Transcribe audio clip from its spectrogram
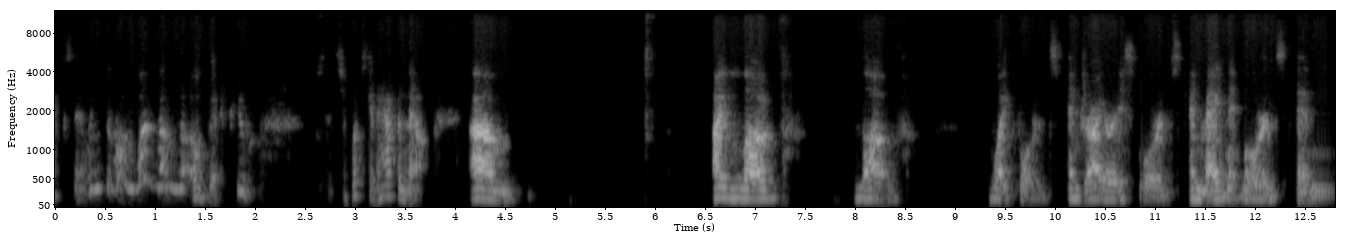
accidentally hit the wrong button. Oh. Good. Phew. What's gonna happen now? Um, I love, love whiteboards and dry erase boards and magnet boards and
